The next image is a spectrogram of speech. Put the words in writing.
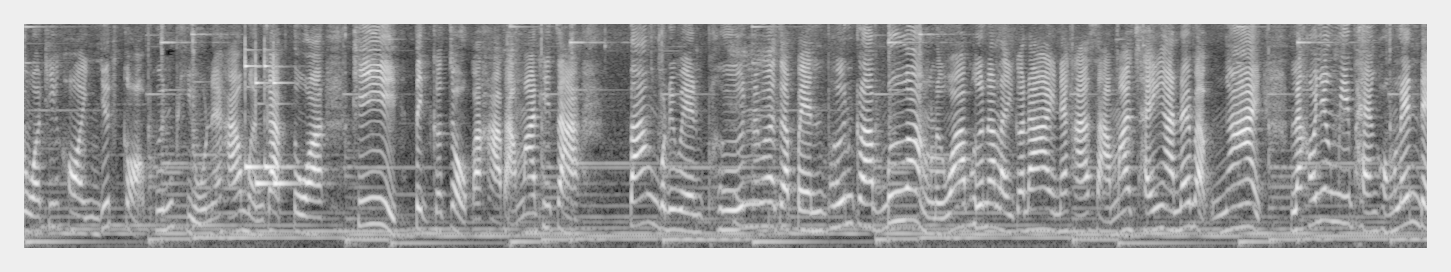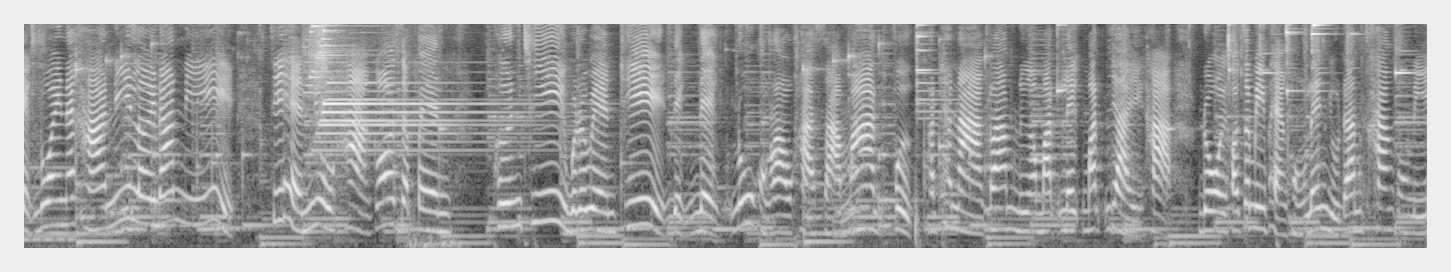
ตัวที่คอยยึดเกาะพื้นผิวนะคะ เหมือนกับตัวที่ติดกระจกอะค่ะ สามารถที่จะ ตั้งบริเวณพื้นไม่ว่าจะเป็นพื้นกระเบื้อง หรือว่าพื้นอะไรก็ได้นะคะ สามารถใช้งานได้แบบง่าย และเขายังมีแผงของเล่นเด็กด้วยนะคะ นี่เลยด้านนี้ที่เห็นอยู่ค่ะก็จะเป็น พื้นที่บริเวณที่เด็กๆ ลูกของเราค่ะ สามารถฝึกพัฒนากล้ามเนื้อมัดเล็กมัดใหญ่ค่ะ โดยเขาจะมีแผงของเล่นอยู่ด้านข้างตรงนี้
